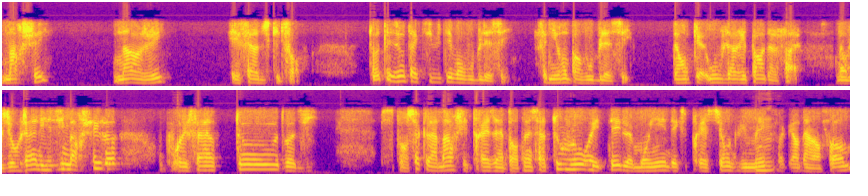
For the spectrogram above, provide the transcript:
Marcher, nager et faire du ski de fond. Toutes les autres activités vont vous blesser, finiront par vous blesser. Donc, euh, ou vous n'aurez pas de le faire. Donc, je dis aux gens, allez-y, marcher, là, vous pourrez faire toute votre vie. C'est pour ça que la marche est très importante. Ça a toujours été le moyen d'expression de l'humain, mmh. se garder en forme.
